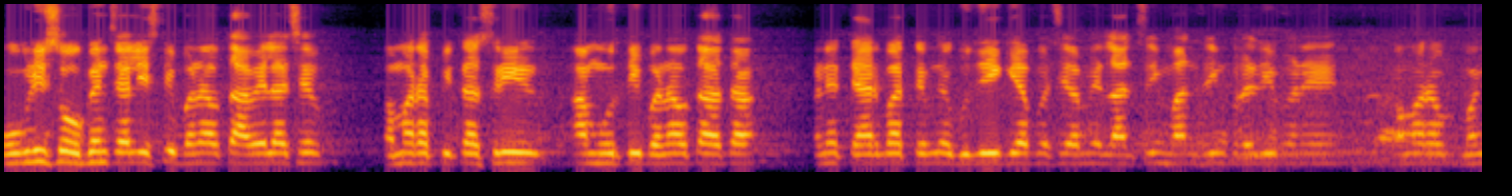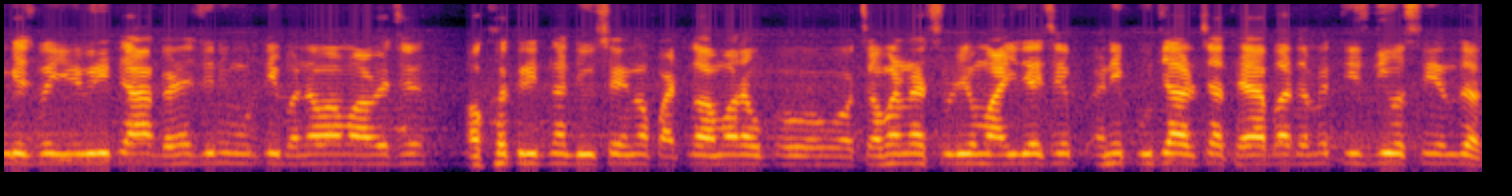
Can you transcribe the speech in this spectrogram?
ઓગણીસો ઓગણચાલીસથી બનાવતા આવેલા છે. અમારા પિતાશ્રી આ મૂર્તિ બનાવતા હતા. અને ત્યારબાદ તેમને ગુજરી ગયા પછી અમે લાલસિંહ માનસિંહ પ્રદીપ અને અમારા મંગેશભાઈ એવી રીતે આ ગણેશજીની મૂર્તિ બનાવવામાં આવે છે. અખત્રીજના દિવસે એનો પાટલો અમારા અ, ચવાણના સ્ટુડિયોમાં આવી જાય છે. એની પૂજા અર્ચા થયા બાદ અમે ત્રીસ દિવસની અંદર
